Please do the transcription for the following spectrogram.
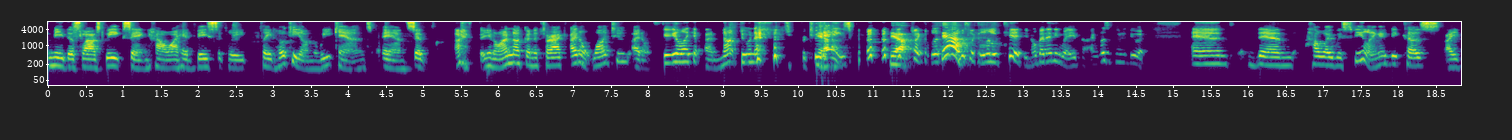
Me this last week saying how I had basically played hooky on the weekend and said, I, you know, I'm not going to track. I don't want to. I don't feel like it. I'm not doing it for two yeah. days. Yeah. like a, yeah. I was like a little kid, you know, but anyway, I wasn't going to do it. And then how I was feeling because I,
